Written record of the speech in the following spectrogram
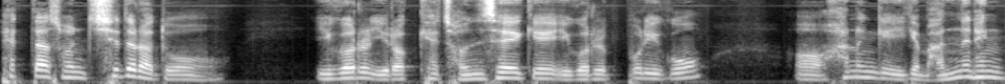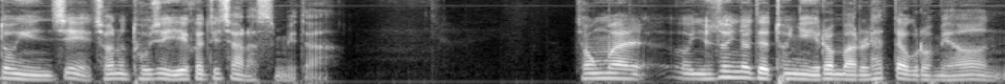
했다 손 치더라도 이거를 이렇게 전 세계에 이거를 뿌리고 어, 하는 게 이게 맞는 행동인지 저는 도저히 이해가 되지 않았습니다. 정말 어, 윤석열 대통령이 이런 말을 했다 그러면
